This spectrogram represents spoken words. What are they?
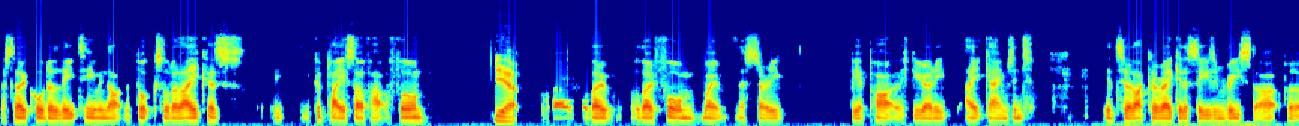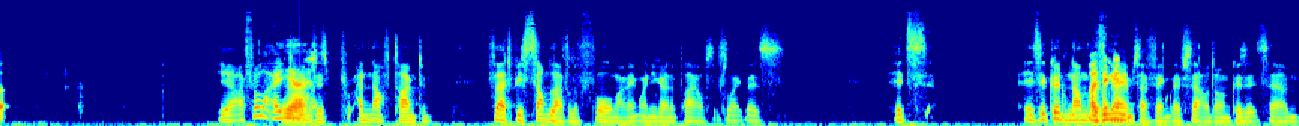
a so-called elite team in like the Bucks or the Lakers. You you could play yourself out of form, Yeah, although although, although form won't necessarily be a part if you're only eight games into into like a regular season restart. But Yeah, I feel like eight Yeah. games is pr- enough time to for there to be some level of form. I think when you go in the playoffs, it's like there's, it's, it's a good number I of think in- games. I think they've settled on because it's um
